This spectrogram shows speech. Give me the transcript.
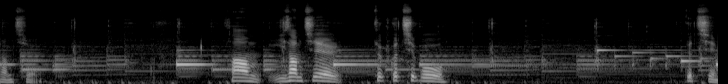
237 3 237 특끝이고 끝임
